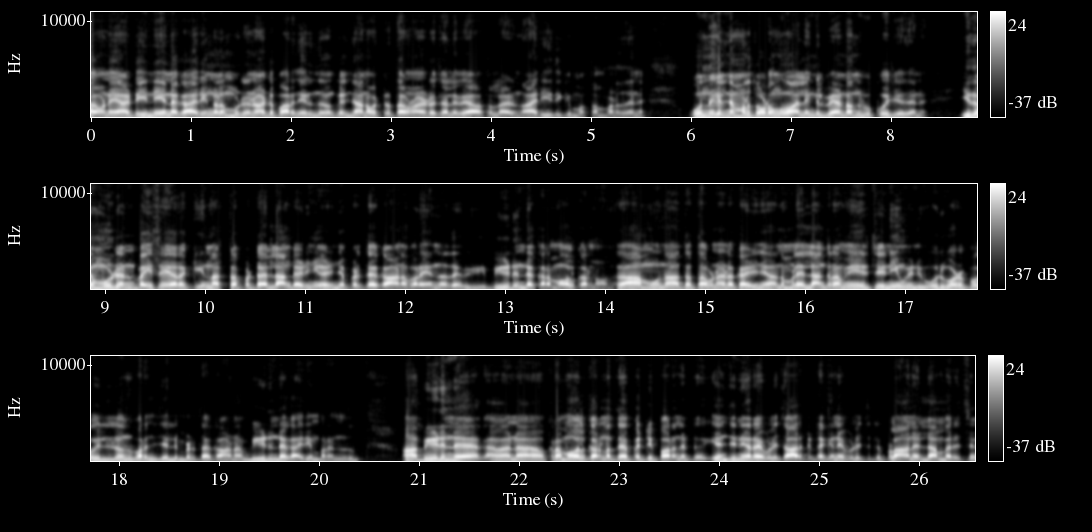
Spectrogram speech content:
തവണയായിട്ട് ഇന്ന ഇന്ന കാര്യങ്ങളും മുഴുവനായിട്ട് പറഞ്ഞിരുന്നുവെങ്കിൽ ഞാൻ ഒറ്റ തവണയുടെ ചിലവേ ആകത്തുള്ളായിരുന്നു. ആ രീതിക്ക് മൊത്തം പണിതന്നെ ഒന്നുകിൽ നമ്മൾ തുടങ്ങുകയോ അല്ലെങ്കിൽ വേണ്ടെന്ന് വെക്കുകയോ ചെയ്തേനെ. ഇത് മുഴുവൻ പൈസ ഇറക്കി നഷ്ടപ്പെട്ട എല്ലാം കഴിഞ്ഞു കഴിഞ്ഞപ്പോഴത്തേക്കാണ് പറയുന്നത് വീടിന്റെ ക്രമവൽക്കരണമെന്ന്. ആ മൂന്നാമത്തെ തവണയുടെ കഴിഞ്ഞ നമ്മളെല്ലാം ക്രമീകരിച്ച് ഇനിയും ഇനി ഒരു കുഴപ്പവും ഇല്ലല്ലോ എന്ന് പറഞ്ഞ് ചെല്ലുമ്പോഴത്തേക്കാണ് വീടിന്റെ കാര്യം പറയുന്നതും. ആ വീടിന്റെ ക്രമവൽക്കരണത്തെ പറ്റി പറഞ്ഞിട്ട് എഞ്ചിനീയറെ വിളിച്ച് ആർക്കിടെക്റ്റിനെ വിളിച്ചിട്ട് പ്ലാൻ എല്ലാം വരച്ച്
